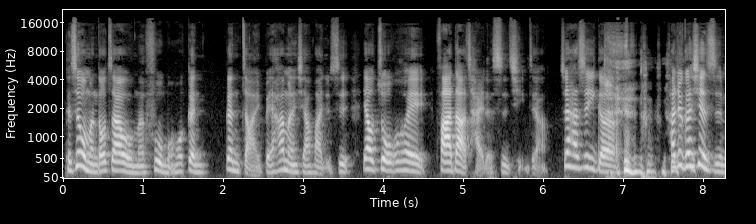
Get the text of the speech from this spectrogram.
可是我们都知道，我们父母或更更早一辈，他们的想法就是要做会发大财的事情，这样。所以他是一个，他就跟现实，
